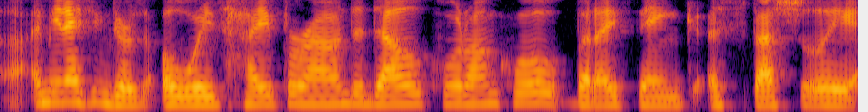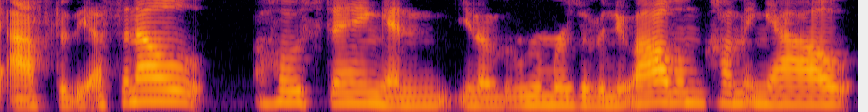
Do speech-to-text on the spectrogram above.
I mean, I think there's always hype around Adele, quote unquote, but I think especially after the SNL hosting and, you know, the rumors of a new album coming out,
